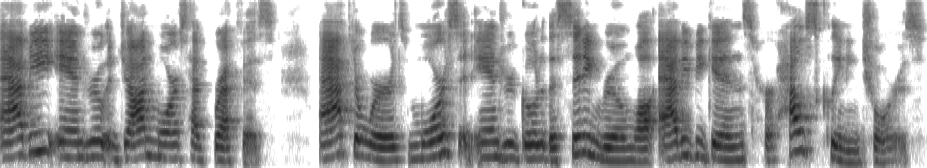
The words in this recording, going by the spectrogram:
Abby, Andrew, and John Morse have breakfast. Afterwards, Morse and Andrew go to the sitting room while Abby begins her house cleaning chores.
